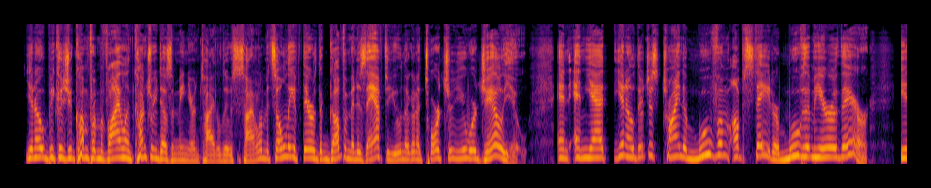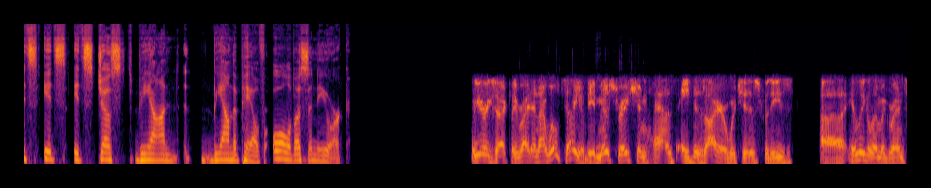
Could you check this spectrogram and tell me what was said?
You know, because you come from a violent country doesn't mean you're entitled to asylum. It's only if if they're the government is after you and they're going to torture you or jail you. And and yet, you know, they're just trying to move them upstate or move them here or there. It's it's it's just beyond beyond the pale for all of us in New York. Well, you're exactly right. And I will tell you, the administration has a desire, which is for these uh, illegal immigrants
